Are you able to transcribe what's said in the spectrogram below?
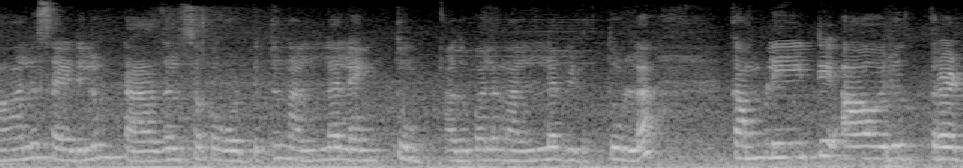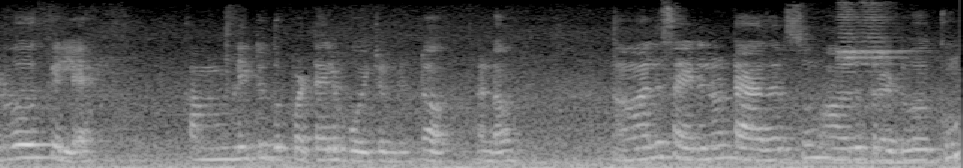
നാല് സൈഡിലും ടാസൽസ് ഒക്കെ കൊടുത്തിട്ട് നല്ല ലെങ്ത്തും അതുപോലെ നല്ല വിടുത്തുള്ള കംപ്ലീറ്റ് ആ ഒരു ത്രെഡ് വർക്ക് ഇല്ലേ? കംപ്ലീറ്റ് ദുപ്പട്ടയിൽ പോയിട്ടുണ്ട് കേട്ടോ കണ്ടോ? നാല് സൈഡിലും ടാസൽസും ആ ഒരു ത്രെഡ് വർക്കും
